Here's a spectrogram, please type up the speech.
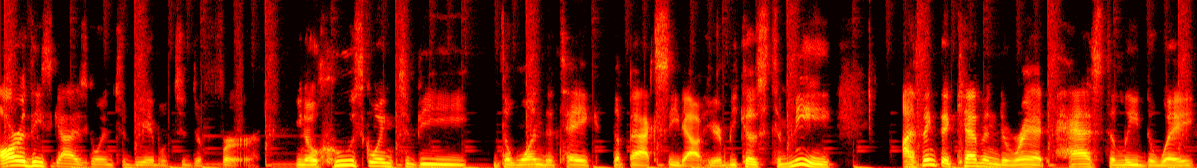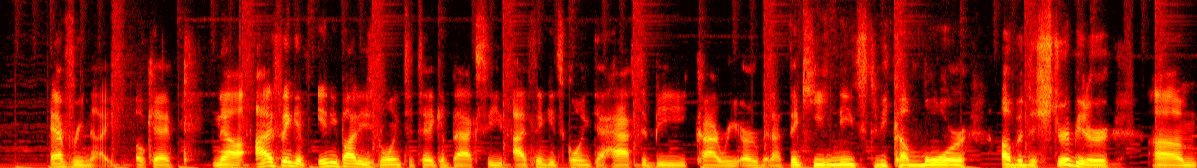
are these guys going to be able to defer? You know, who's going to be the one to take the back seat out here? Because to me, I think that Kevin Durant has to lead the way every night. Okay. Now, I think if anybody's going to take a backseat, I think it's going to have to be Kyrie Irving. I think he needs to become more of a distributor um,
